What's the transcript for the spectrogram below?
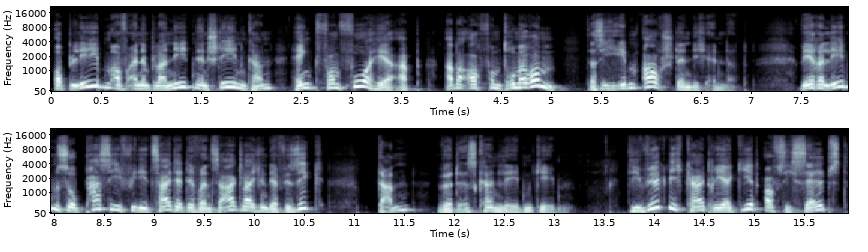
Ob Leben auf einem Planeten entstehen kann, hängt vom Vorher ab, aber auch vom Drumherum, das sich eben auch ständig ändert. Wäre Leben so passiv wie die Zeit der Differentialgleichung der Physik, dann würde es kein Leben geben. Die Wirklichkeit reagiert auf sich selbst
